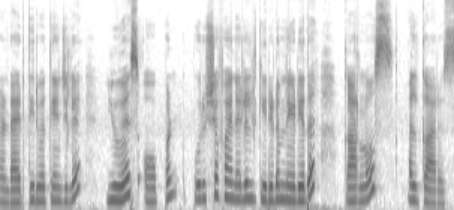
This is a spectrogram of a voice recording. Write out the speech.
രണ്ടായിരത്തി ഇരുപത്തിയഞ്ചിലെ യു എസ് ഓപ്പൺ പുരുഷ ഫൈനലിൽ കിരീടം നേടിയത് കാർലോസ് അൽക്കാരസ്.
